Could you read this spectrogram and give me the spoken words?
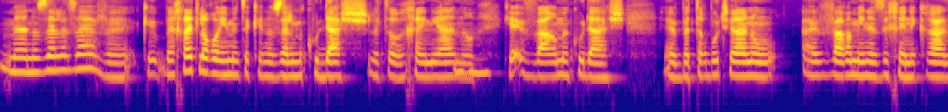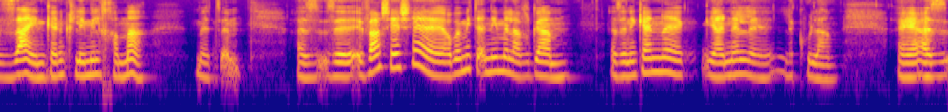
מהנוזל הזה, ובהחלט לא רואים את זה כנוזל מקודש לצורך העניין, mm-hmm. או כאיבר מקודש. אה, בתרבות שלנו, האיבר המין הזכרי נקרא זין, כן? כלי מלחמה בעצם. אז זה איבר שיש אה, הרבה מטענים אליו גם, אז אני כן אענה אה, לכולם. אז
